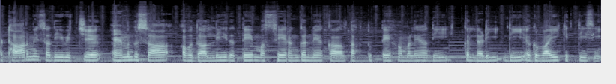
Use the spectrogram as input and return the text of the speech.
18ਵੀਂ ਸਦੀ ਵਿੱਚ ਅਹਿਮਦ ਸ਼ਾਹ ਅਬਦਾਲੀ ਅਤੇ ਮੱਸੇ ਰੰਗਨ ਨੇ ਅਕਾਲ ਤਖਤ ਉੱਤੇ ਹਮਲਿਆਂ ਦੀ ਇੱਕ ਲੜੀ ਦੀ ਅਗਵਾਈ ਕੀਤੀ ਸੀ।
